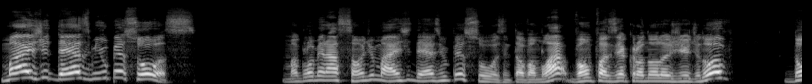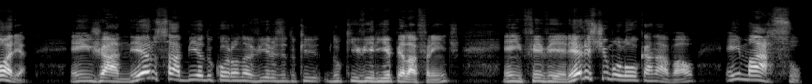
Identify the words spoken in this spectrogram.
mais de 10 mil pessoas. Uma aglomeração de mais de 10 mil pessoas. Então vamos lá? Vamos fazer a cronologia de novo? Dória, em janeiro sabia do coronavírus e do que, do que viria pela frente. Em fevereiro estimulou o carnaval. Em março,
